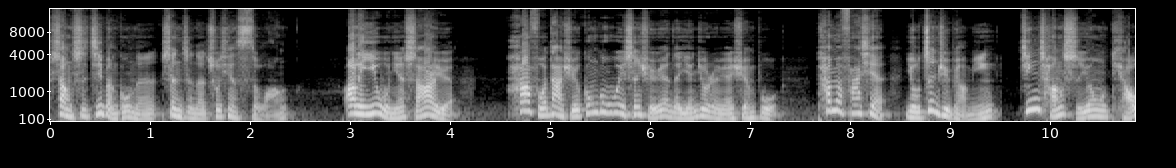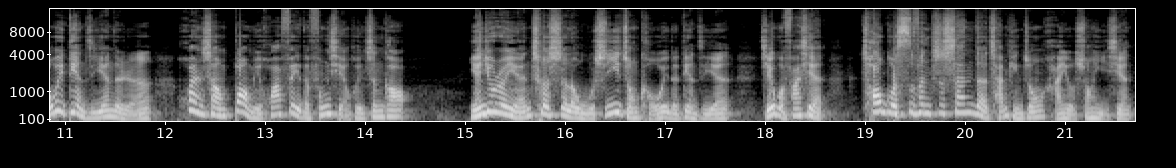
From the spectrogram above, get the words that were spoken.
丧失基本功能，甚至呢出现死亡。二零一五年十二月，哈佛大学公共卫生学院的研究人员宣布，他们发现有证据表明，经常使用调味电子烟的人患上爆米花肺的风险会增高。研究人员测试了五十一种口味的电子烟，结果发现超过四分之三的产品中含有双乙酰。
